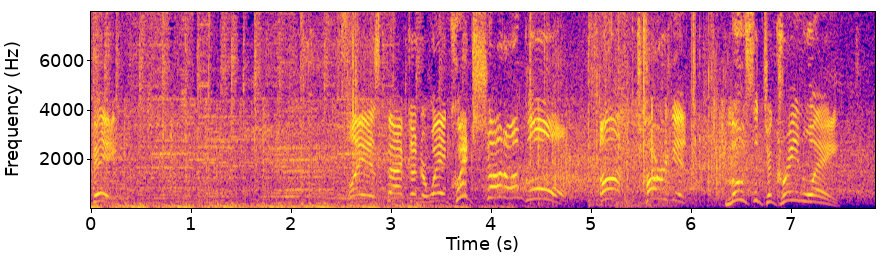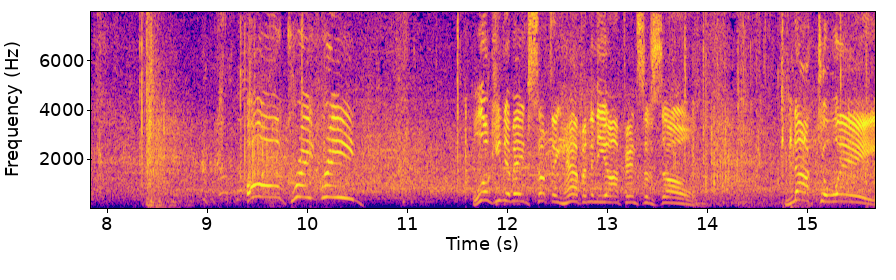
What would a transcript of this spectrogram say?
big. Play is back underway. Quick shot on goal. Off target. Moves it to Greenway. Oh, great read. Looking to make something happen in the offensive zone. Knocked away.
